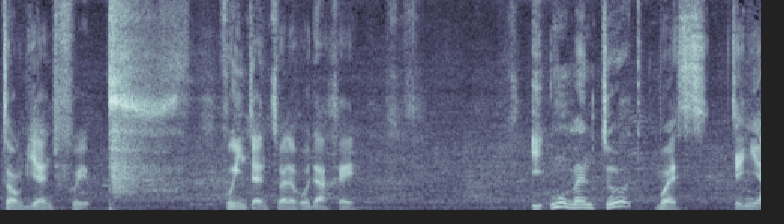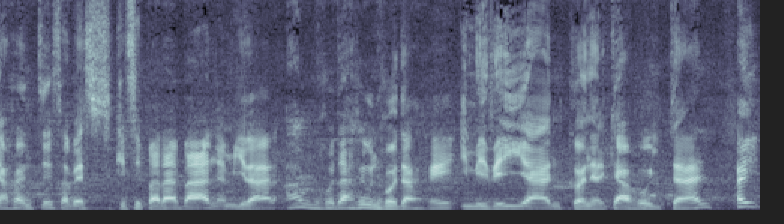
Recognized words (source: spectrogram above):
también fue, pff, fue intenso el rodaje. Y un momento, pues, tenía gente, ¿sabes?, que se paraban a mirar, ah, un rodaje, un rodaje, y me veían con el carro y tal. Hay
